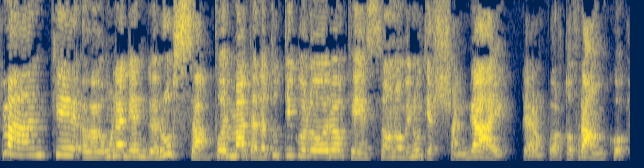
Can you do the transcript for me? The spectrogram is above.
ma anche eh, una gang russa, formata da tutti coloro che sono venuti a Shanghai, che era un porto franco,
